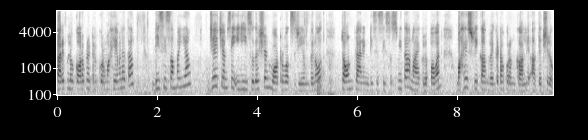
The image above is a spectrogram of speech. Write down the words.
కార్యక్రమంలో corporator Kurma Hemalatha DC Sammaiah GHMC EE Sudarshan water works GM Vinod town planning DCC Sushmita నాయకులు పవన్ మహేష్ శ్రీకాంత్ వెంకటాపురం కాలనీ అధ్యక్షుడు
